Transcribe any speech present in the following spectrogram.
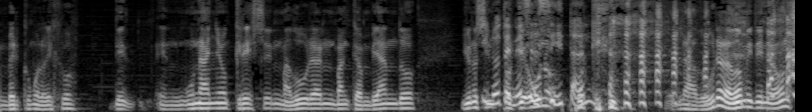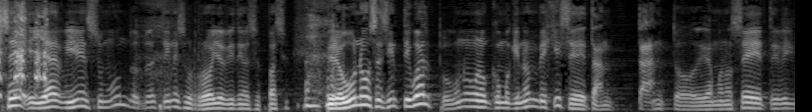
ver cómo los hijos de- en un año crecen, maduran, van cambiando. Y uno Y no te uno- necesitan. porque la dura, la Domi tiene 11, ella vive en su mundo, tiene su rollo, tiene su espacio. Pero uno se siente igual, pues uno, como que no envejece tan tanto, digamos, no sé. te-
